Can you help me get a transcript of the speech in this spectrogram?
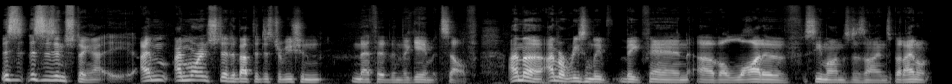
this is this is interesting. I, I'm I'm more interested about the distribution method than the game itself. I'm a I'm a reasonably big fan of a lot of CMON's designs, but I don't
